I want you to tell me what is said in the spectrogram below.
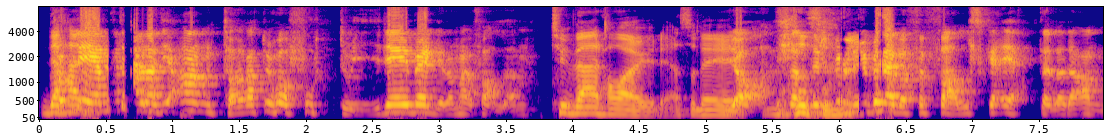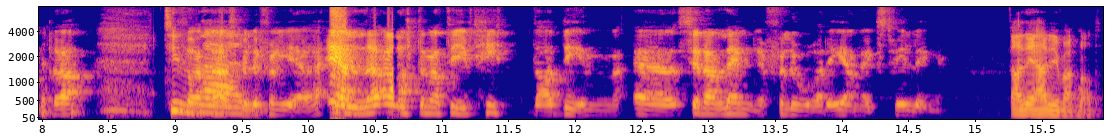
det här, Problemet är väl att jag antar att du har foto-ID i bägge de här fallen. tyvärr har jag ju det. Så det, Ja, det, så att du skulle ju behöva förfalska ett eller det andra för att det här skulle tyvärr. fungera. Eller alternativt hitta din eh, sedan länge förlorade enäggstvilling. Ja, det hade ju varit något.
